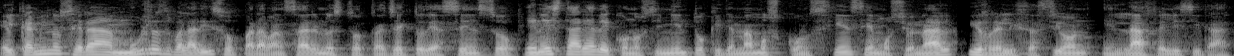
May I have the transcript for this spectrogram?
el camino será muy resbaladizo para avanzar en nuestro trayecto de ascenso en esta área de conocimiento que llamamos conciencia emocional y realización en la felicidad.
